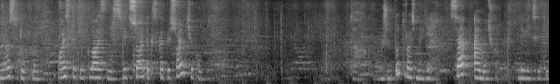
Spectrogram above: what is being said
Наступний. Ось такий класний світшотик з капюшончиком. Так, може тут розмір є? Це емочка. Дивіться, який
